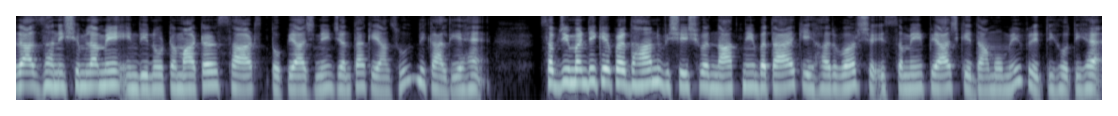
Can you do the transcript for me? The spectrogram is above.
राजधानी शिमला में इन दिनों टमाटर, साठ तो प्याज ने जनता के आँसू निकाल दिए हैं। सब्ज़ी मंडी के प्रधान विशेश्वर नाथ ने बताया कि हर वर्ष इस समय प्याज के दामों में वृद्धि होती है,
